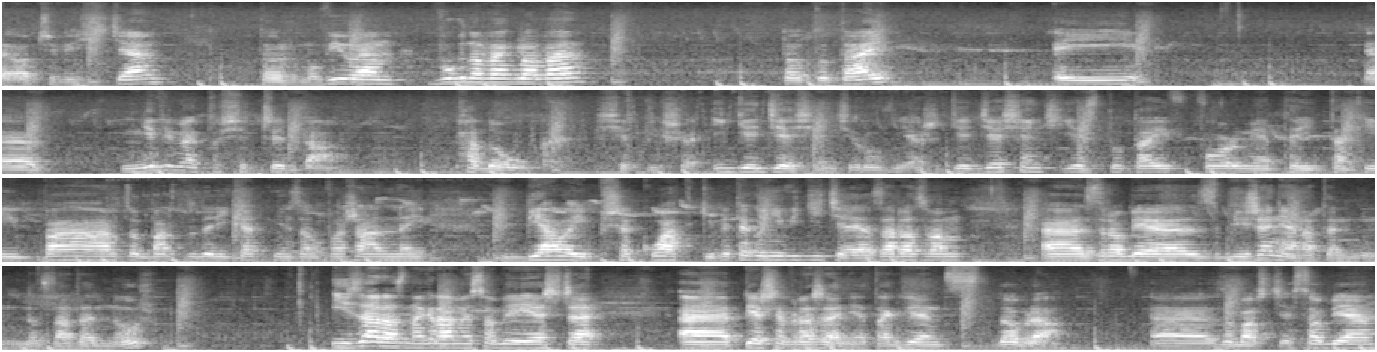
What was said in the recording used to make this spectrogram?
e, oczywiście, to już mówiłem. Włókno węglowe, to tutaj. I e, nie wiem jak to się czyta. Padołk się pisze i G10 również. G10 jest tutaj w formie tej takiej bardzo, bardzo delikatnie zauważalnej białej przekładki. Wy tego nie widzicie, ja zaraz Wam e, zrobię zbliżenia na ten, na ten nóż i zaraz nagramy sobie jeszcze e, pierwsze wrażenie. Tak więc, dobra, e, zobaczcie sobie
